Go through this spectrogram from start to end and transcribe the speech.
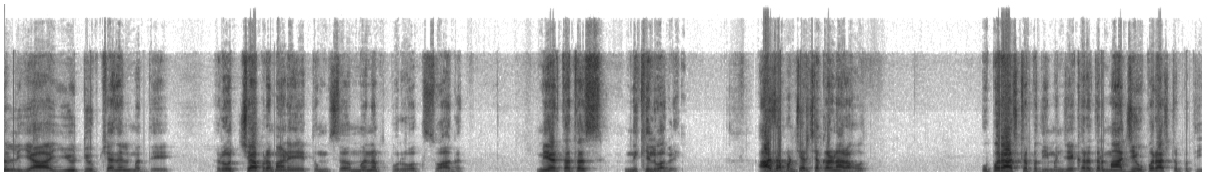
या यूट्यूब चॅनलमध्ये रोजच्या प्रमाणे तुमचं मनपूर्वक स्वागत. मी अर्थातच निखिल वागळे. आज आपण चर्चा करणार आहोत उपराष्ट्रपती म्हणजे खरं तर माजी उपराष्ट्रपती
